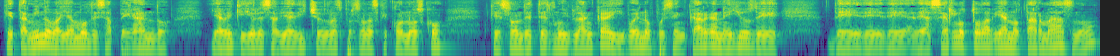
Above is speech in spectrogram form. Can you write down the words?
que también nos vayamos desapegando. Ya ven que yo les había dicho de unas personas que conozco que son de tez muy blanca y bueno, pues se encargan ellos de, de, de, hacerlo todavía notar más, ¿no?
